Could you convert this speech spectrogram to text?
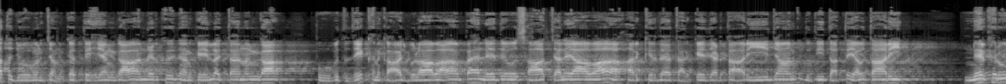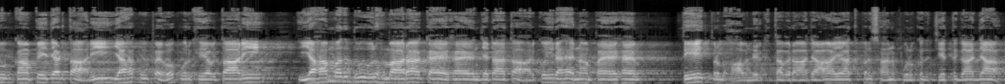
ਅਤ ਜੋਵਨ ਝਮਕ ਤੇ ਅੰਗਾ, ਨਿਰਖ ਜਨ ਕੇ ਲਚਤਾ ਨੰਗਾ। ਭੂਪਤ ਦੇਖਨ ਕਾਜ ਬੁਲਾਵਾ, ਪਹਿਲੇ ਦਿਓ ਸਾਥ ਚਲ ਆਵਾ ਹਰ ਕਿਰਦੈ ਧਰ ਕੇ ਜੜ ਧਾਰੀ ਜਾਨਕ ਦੁਤੀ ਦਾਤੇ ਅਵਤਾਰੀ। ਨਿਰਖ ਰੂਪ ਕਾਂਪੇ ਜੜ ਧਾਰੀ, ਯਹ ਕੂ ਭਇਓ ਪੁਰਖ ਅਵਤਾਰੀ। ਯਹ ਮਦ ਦੂਰ ਹਮਾਰਾ ਕਹਿ ਹੈ, ਜਟਾ ਧਾਰ ਕੋਈ ਰਹਿ ਨਾ ਪੈ ਹੈ। ਤੇਜ ਪ੍ਰਭਾਵ ਨਿਰਖ ਤਵ ਰਾਜਾ ਅਤ ਪ੍ਰਸੰਨ ਪੁਲਕਤ ਚਿਤ ਗਾਜਾ।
